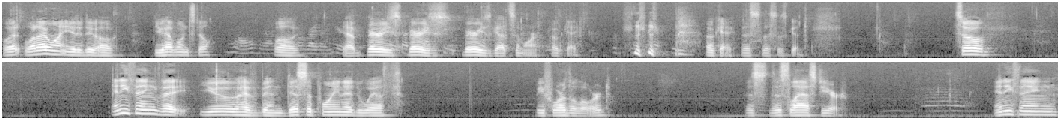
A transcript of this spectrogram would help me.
what, what I want you to do, oh, do you have one still? No, well, yeah, Barry's, Barry's, Barry's got some more. Okay. okay, this, this is good. So, anything that you have been disappointed with before the Lord? this, this last year. Anything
